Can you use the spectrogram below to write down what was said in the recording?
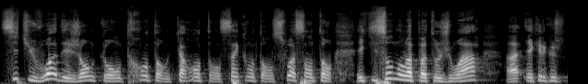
si tu vois des gens qui ont 30 ans, 40 ans, 50 ans, 60 ans, et qui sont dans la pataugeoire, il y a quelque chose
